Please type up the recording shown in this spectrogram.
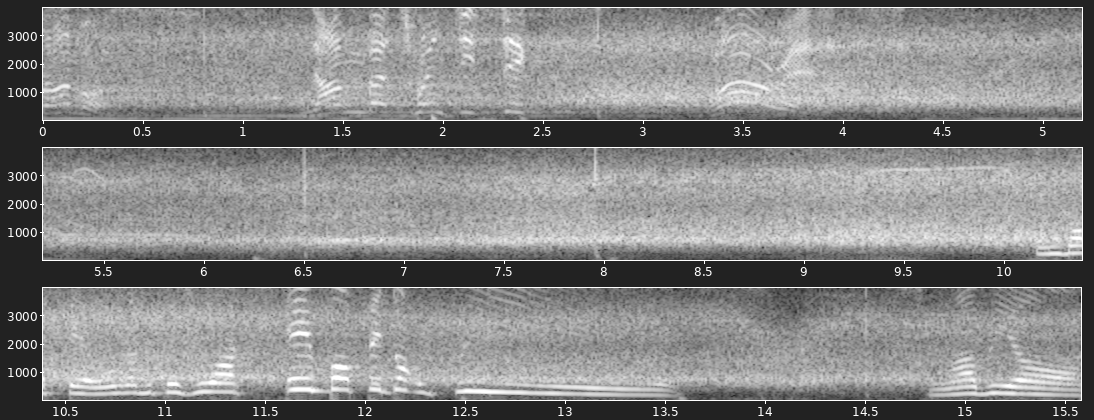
Ramos. Number 26, Mbappe orada bir koşu var. Mbappe Dumfries. Sanabria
